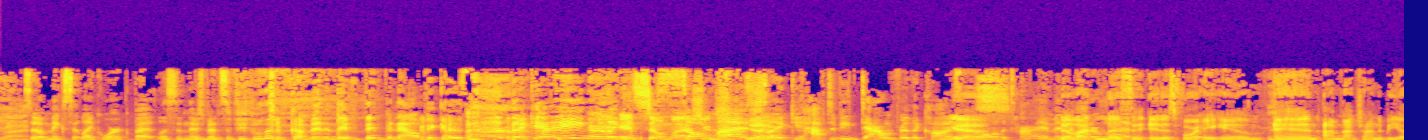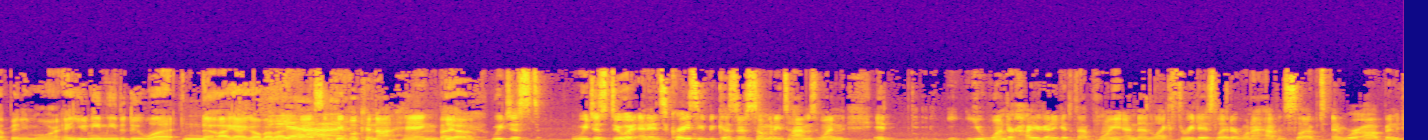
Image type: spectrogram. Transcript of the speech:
Right. so it makes it like work. But listen, there's been some people that have come in and they've they've been out because they can't hang or like It's it's, so just much, so you much. to- Yeah. Like you have to be down for the cause Yes. all the time, and They're no like, matter listen, what. it is 4 a.m. and I'm not trying to be up anymore. And you need me to do what? No, I gotta go bye bye. Yeah. Yes, and people cannot hang, but Yeah. we just we just do it, and it's crazy because there's so many times when it you wonder how you're going to get to that point and then like three days later when i haven't slept and we're up and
